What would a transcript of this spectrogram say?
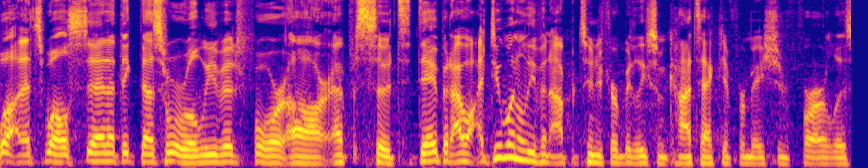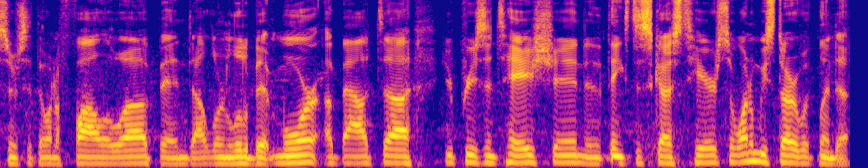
Well, that's well said. I think that's where we'll leave it for our episode today. But I, I do want to leave an opportunity for everybody to leave some contact information for our listeners if they want to follow up and uh, learn a little bit more about uh, your presentation and the things discussed here. So why don't we start with Lynda?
